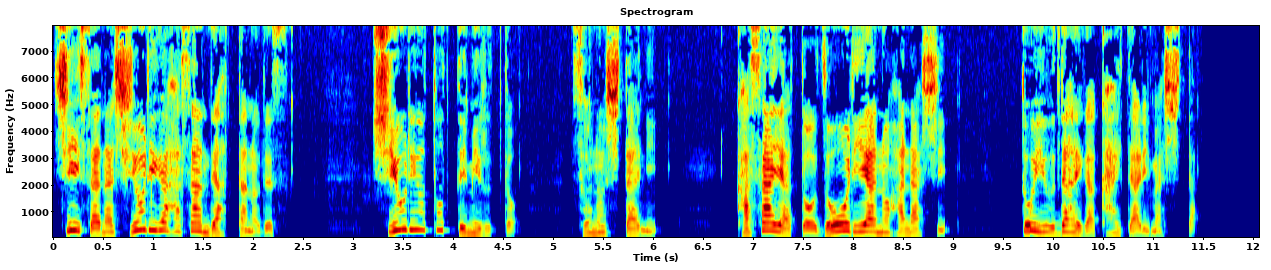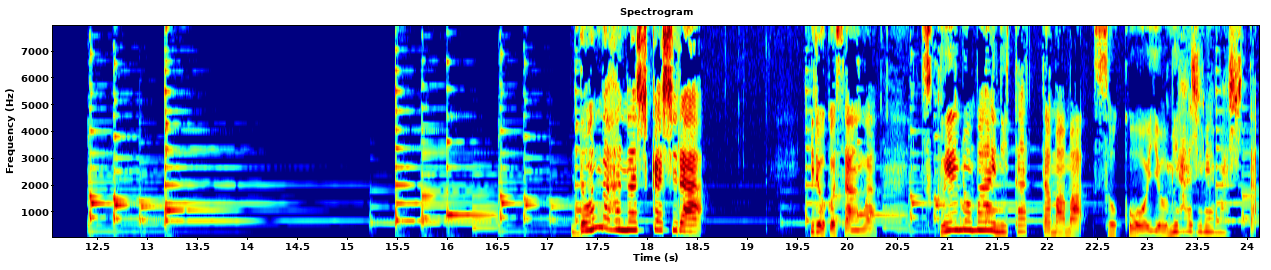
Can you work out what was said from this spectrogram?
小さなしおりが挟んであったのです。しおりを取ってみると、その下に、笠屋と草履屋の話という題が書いてありました。どんな話かしら？ひろこさんは机の前に立ったままそこを読み始めました。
